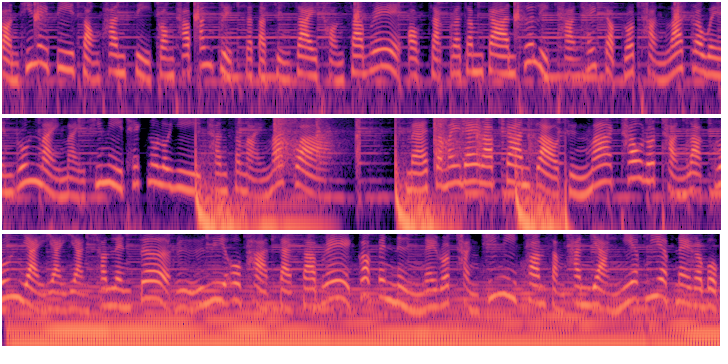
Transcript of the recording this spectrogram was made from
ก่อนที่ในปี 2004 กองทัพอังกฤษจะตัดสินใจถอนซาเบรออกจากประจำการเพื่อหลีกทางให้กับรถถังลาดตระเวนรุ่นใหม่ๆ ที่มีเทคโนโลยีทันสมัยมากกว่า แม้จะไม่ได้รับการกล่าวถึงมากเท่ารถถังหลักรุ่นใหญ่ๆ อย่างชอนเลนเจอร์หรือลีโอพาดแต่ซาเบรก็เป็นหนึ่งในรถถังที่มีความสำคัญอย่างเงียบๆ ในระบบ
